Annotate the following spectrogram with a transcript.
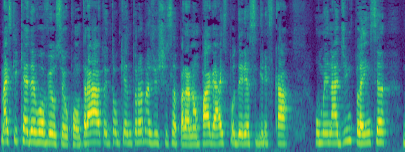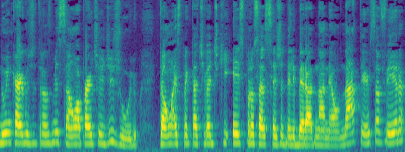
mas que quer devolver o seu contrato, então que entrou na justiça para não pagar, isso poderia significar uma inadimplência do encargo de transmissão a partir de julho. Então, a expectativa é de que esse processo seja deliberado na ANEL na terça-feira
